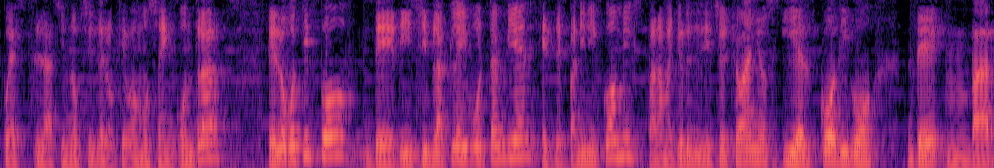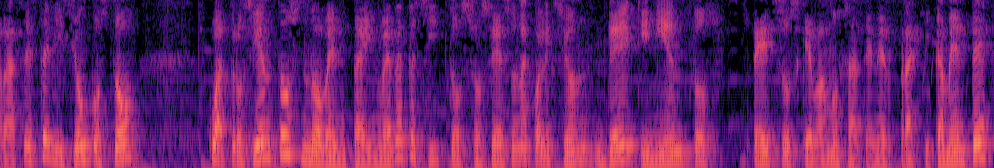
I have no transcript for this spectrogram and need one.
pues la sinopsis de lo que vamos a encontrar. El logotipo de DC Black Label también, el de Panini Comics para mayores de 18 años y el código de barras. Esta edición costó 499 pesitos, o sea, es una colección de 500 pesos que vamos a tener prácticamente.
